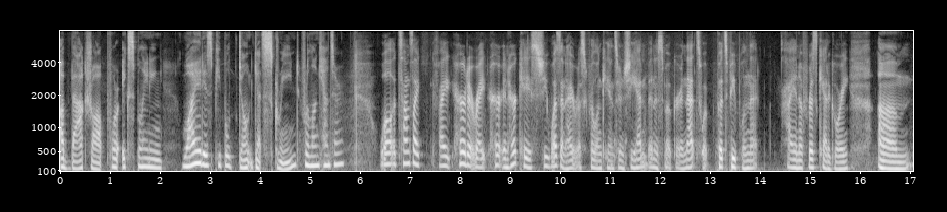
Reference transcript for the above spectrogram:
a backdrop for explaining why it is people don't get screened for lung cancer? Well, it sounds like if I heard it right, her in her case, she wasn't high risk for lung cancer and she hadn't been a smoker, and that's what puts people in that high enough risk category. Um,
